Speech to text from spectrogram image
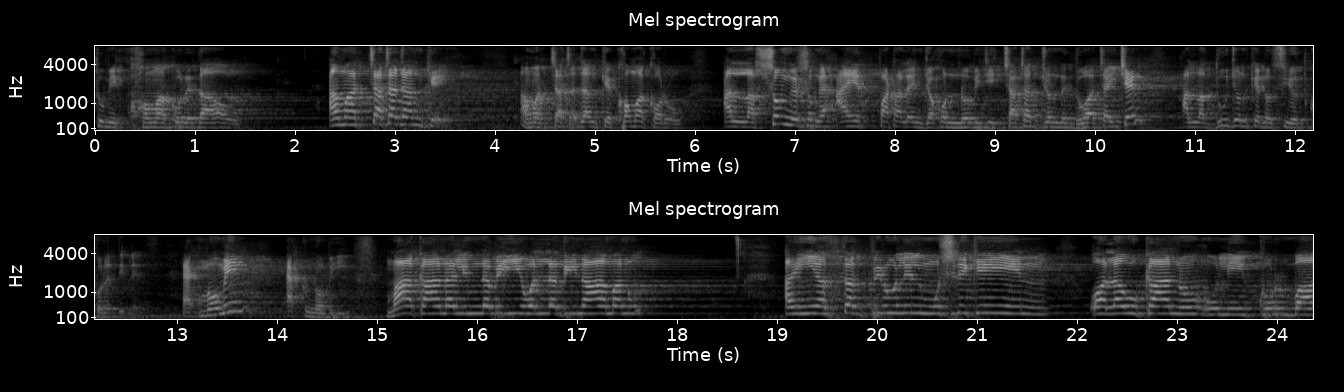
তুমি ক্ষমা করে দাও। আমার চাচা জানকে, আমার চাচা জানকে ক্ষমা করো। আল্লাহ সঙ্গে সঙ্গে আয়েত পাঠালেন, যখন নবীজি চাচার জন্য দোয়া চাইছেন, আল্লাহ দুজনকে নসিহত করে দিলেন। এক মমিন, এক নবী। মা কান আলিন নবী ওয়াল্লাযীনা আমানু। আইয়াস্তাগফিরু লিল মুশরিকিন ওয়ালাউ কানু উলি কুরবা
